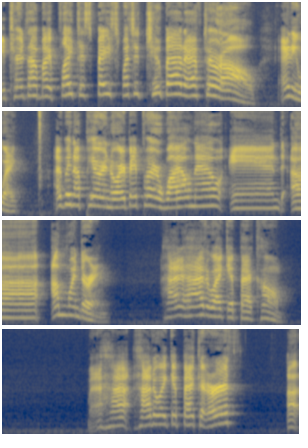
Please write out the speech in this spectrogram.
It turns out my flight to space wasn't too bad after all. Anyway, I've been up here in orbit for a while now, and uh, I'm wondering, how how do I get back home? How how do I get back to Earth? Uh,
